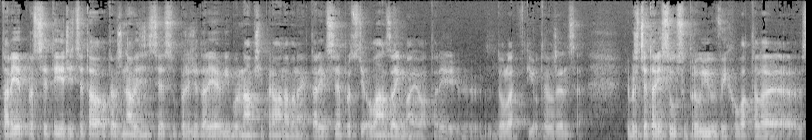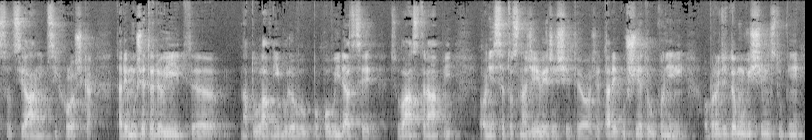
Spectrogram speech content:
tady je prostě ty říce, ta otevřená věznice je super, že tady je výborná příprava na venek. Tady se prostě o vás zajímají, jo, tady dole v té otevřence. Že prostě tady jsou super vychovatele, sociální psycholožka. Tady můžete dojít eh, na tu hlavní budovu, popovídat si, co vás trápí. Oni se to snaží vyřešit, jo? že tady už je to úplně jiný. Oproti tomu vyššímu stupni,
